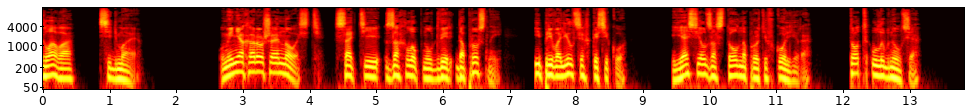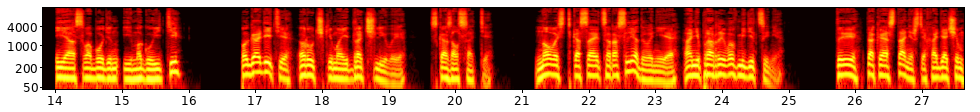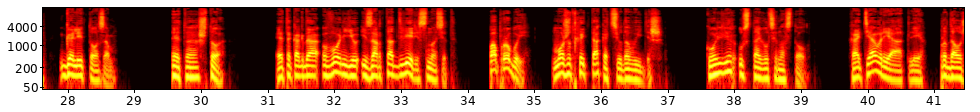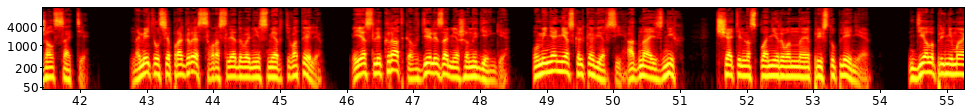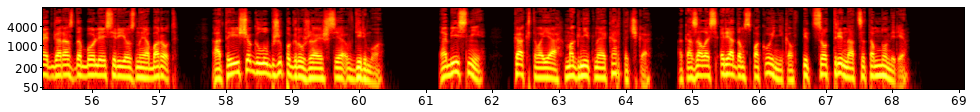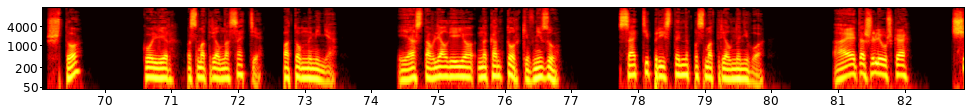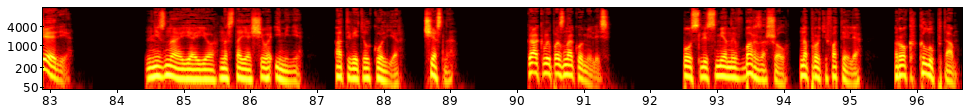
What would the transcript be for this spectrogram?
Глава седьмая. «У меня хорошая новость». Сатти захлопнул дверь допросной и привалился к косяку. Я сел за стол напротив Кольера. Тот улыбнулся. «Я свободен и могу идти?» «Погодите, ручки мои дрочливые», — сказал Сатти. «Новость касается расследования, а не прорыва в медицине. Ты так и останешься ходячим галитозом. Это что? Это когда вонью изо рта двери сносит. Попробуй, может, хоть так отсюда выйдешь. Кольер уставился на стол. Хотя вряд ли, продолжал Сатти. Наметился прогресс в расследовании смерти в отеле. Если кратко, в деле замешаны деньги. У меня несколько версий. Одна из них — тщательно спланированное преступление. Дело принимает гораздо более серьезный оборот а ты еще глубже погружаешься в дерьмо. Объясни, как твоя магнитная карточка оказалась рядом с покойником в 513 номере? Что? Коллер посмотрел на Сатти, потом на меня. Я оставлял ее на конторке внизу. Сатти пристально посмотрел на него. «А это шлюшка! Черри!» Не знаю я ее настоящего имени. — ответил Кольер. «Честно». «Как вы познакомились?» После смены в бар зашел, напротив отеля. Рок-клуб там.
